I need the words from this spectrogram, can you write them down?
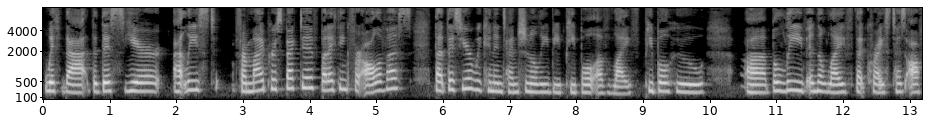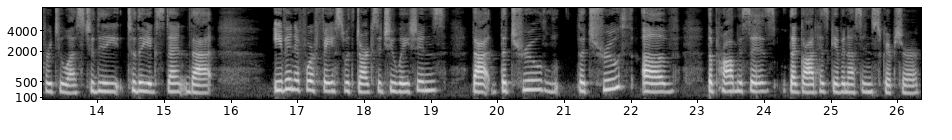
with that, that this year, at least from my perspective, but I think for all of us, that this year we can intentionally be people of life, people who uh, believe in the life that Christ has offered to us to the to the extent that even if we're faced with dark situations, that the true the truth of the promises that God has given us in Scripture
